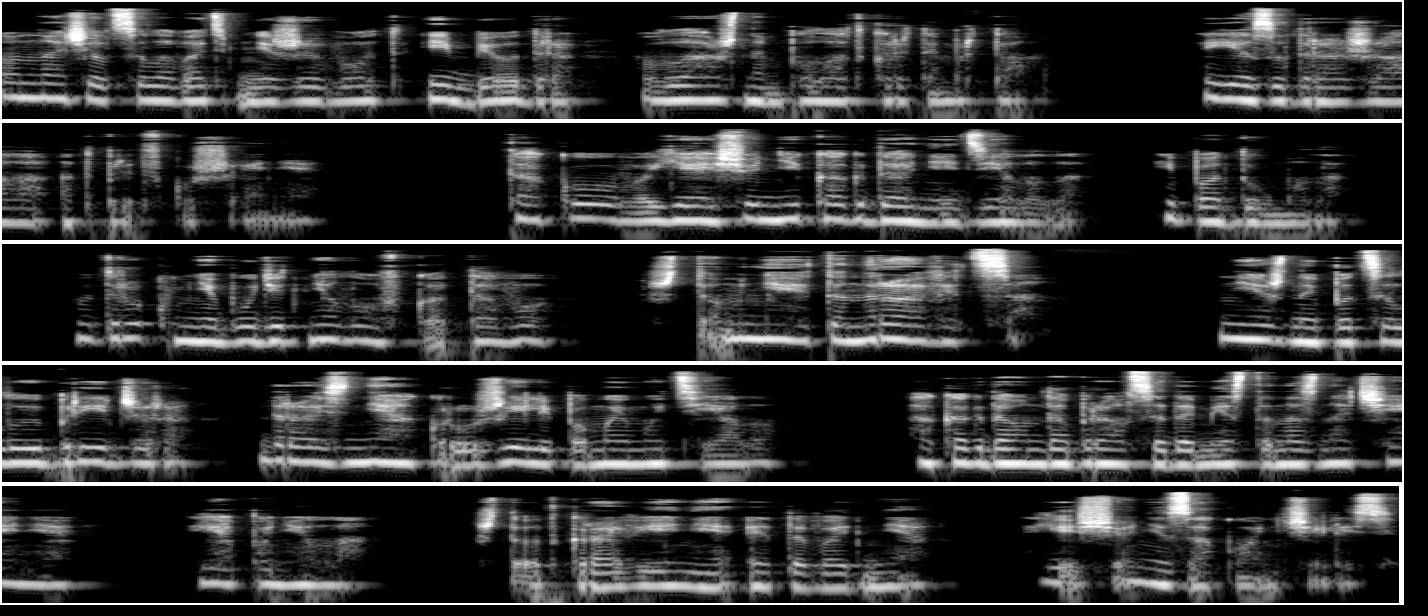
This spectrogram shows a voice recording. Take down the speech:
он начал целовать мне живот и бедра влажным полуоткрытым ртом. Я задрожала от предвкушения. Такого я еще никогда не делала и подумала. Вдруг мне будет неловко от того, что мне это нравится. Нежный поцелуй Бриджера дразня кружили по моему телу. А когда он добрался до места назначения, я поняла, что откровения этого дня еще не закончились.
